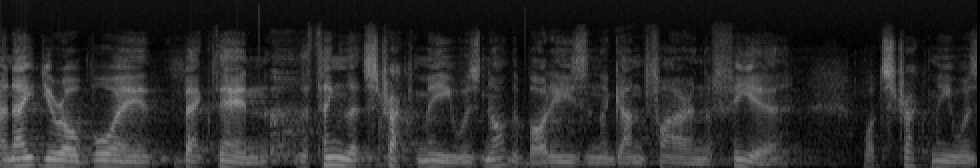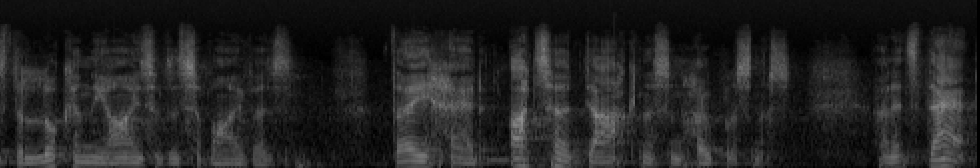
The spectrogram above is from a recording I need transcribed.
an eight year old boy back then, the thing that struck me was not the bodies and the gunfire and the fear. What struck me was the look in the eyes of the survivors. They had utter darkness and hopelessness. And it's that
